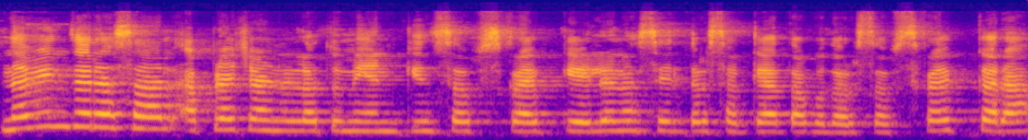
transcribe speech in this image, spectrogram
नवीन जर असाल आपल्या चॅनलला तुम्ही आणखीन सबस्क्राईब केलं नसेल तर सगळ्यात अगोदर सबस्क्राईब करा.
